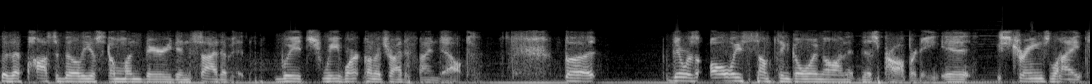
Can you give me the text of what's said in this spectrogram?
with a possibility of someone buried inside of it, which we weren't going to try to find out. But there was always something going on at this property. It strange lights,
